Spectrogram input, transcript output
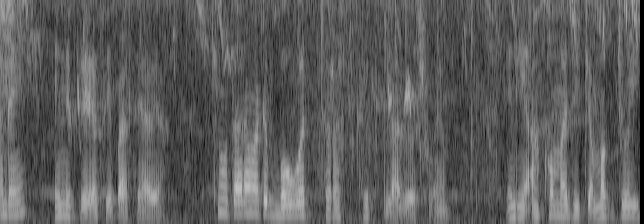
અને એની પ્રેયસી પાસે આવ્યા. કે હું તારા માટે બહુ જ સરસ ગિફ્ટ લાવ્યો છું એમ. એની આંખોમાં જે ચમક જોઈ,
